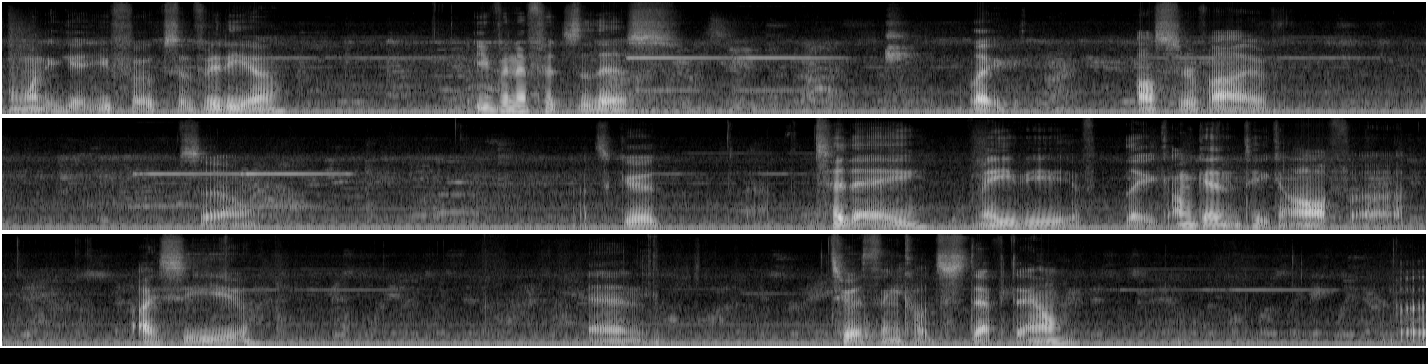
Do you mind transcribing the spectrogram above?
I want to get you folks a video. Even if it's this. Like, I'll survive so that's good. Today, maybe if like I'm getting taken off uh, you. and to a thing called step down.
